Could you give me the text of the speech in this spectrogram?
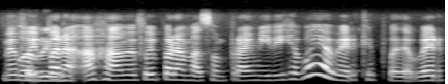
Me fui para, ajá, me fui para Amazon Prime y dije, voy a ver qué puedo ver.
